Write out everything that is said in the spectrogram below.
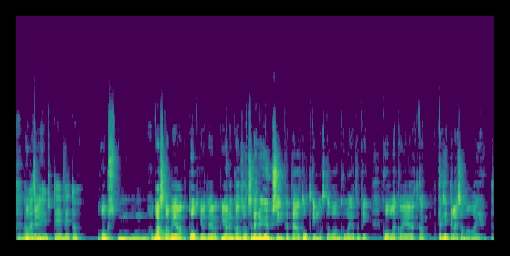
tavallaan okay. yhteenveto. Onko vastaavia tutkijoita, joiden kanssa oletko tehnyt yksin tätä tutkimusta, vai onko ollut jotakin kollegoja, jotka käsittelee samaa aihetta?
